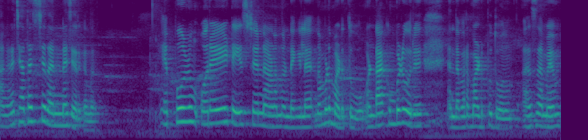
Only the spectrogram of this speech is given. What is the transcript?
അങ്ങനെ ചതച്ച് തന്നെ ചേർക്കുന്നത്. എപ്പോഴും ഒരേ ടേസ്റ്റ് തന്നെ ആണെന്നുണ്ടെങ്കിൽ നമ്മൾ മടുത്തു പോകും. ഉണ്ടാക്കുമ്പോഴും ഒരു എന്താ പറയുക മടുപ്പ് തോന്നും. അതേസമയം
